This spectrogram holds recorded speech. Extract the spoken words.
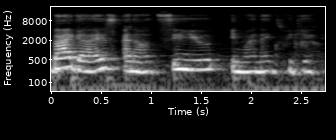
bye guys and i'll see you in my next video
